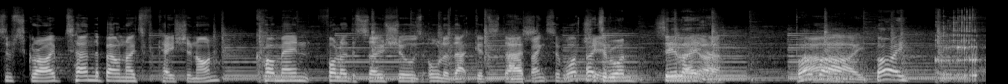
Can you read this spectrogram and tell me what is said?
Subscribe, turn the bell notification on, comment, follow the socials, all of that good stuff. Thanks for watching. Thanks, everyone. See you later. Bye bye. Bye.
